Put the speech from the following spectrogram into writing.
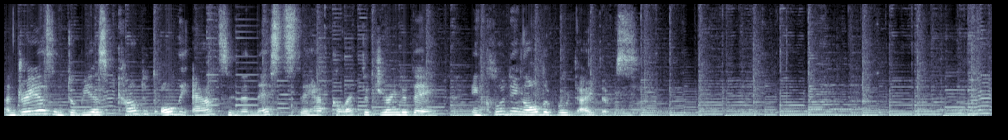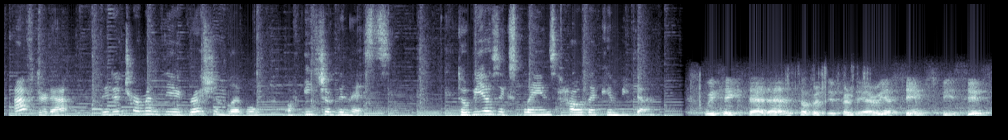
Andreas and Tobias counted all the ants in the nests they had collected during the day, including all the brood items. After that, they determined the aggression level of each of the nests. Tobias explains how that can be done. We take dead ants of a different area, same species,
